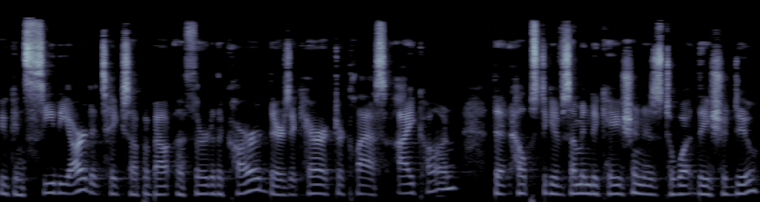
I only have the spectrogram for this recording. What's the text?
You can see the art, it takes up about a third of the card. There's a character class icon that helps to give some indication as to what they should do.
